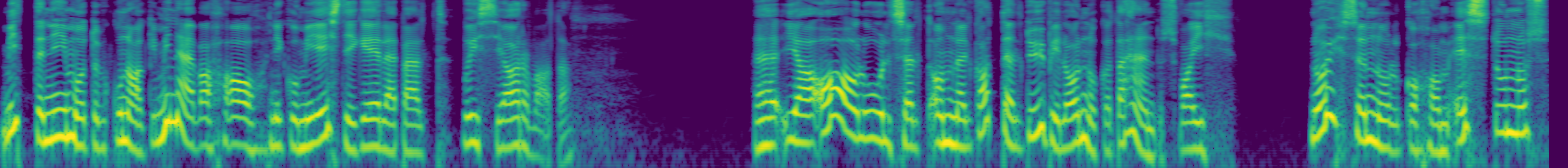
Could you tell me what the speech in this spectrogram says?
mitte niimoodi kunagi mineva ao, nagu me eesti keele pealt võisi arvada ja aoluuliselt on neil katel tüübil olnud ka tähendus vaih Noih sõnul, koh om S-tunnus,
